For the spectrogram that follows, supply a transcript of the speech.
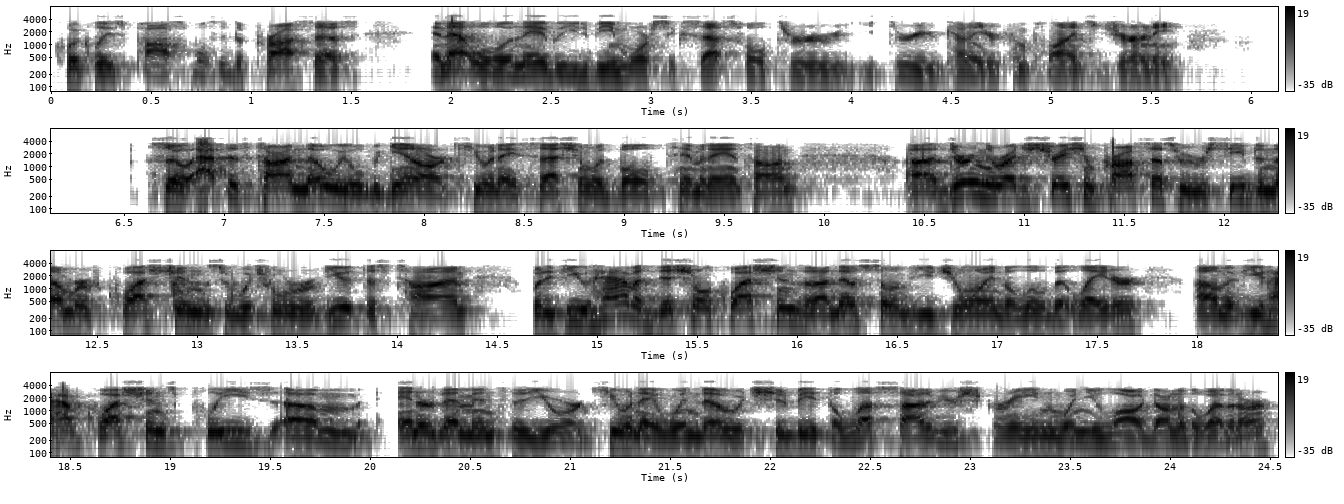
quickly as possible through the process, and that will enable you to be more successful through through kind of your compliance journey. So at this time, though, we will begin our Q&A session with both Tim and Anton. Uh, during the registration process, we received a number of questions, which we'll review at this time. But if you have additional questions, and I know some of you joined a little bit later, um, if you have questions, please um, enter them into your Q&A window, which should be at the left side of your screen when you logged onto the webinar.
